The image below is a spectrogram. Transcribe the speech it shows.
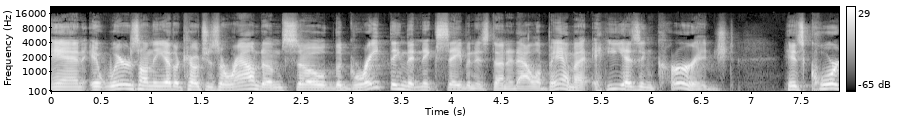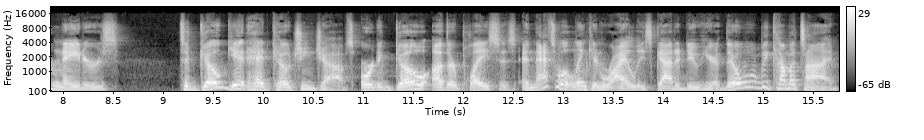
And it wears on the other coaches around them. So, the great thing that Nick Saban has done at Alabama, he has encouraged his coordinators to go get head coaching jobs or to go other places. And that's what Lincoln Riley's got to do here. There will become a time,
